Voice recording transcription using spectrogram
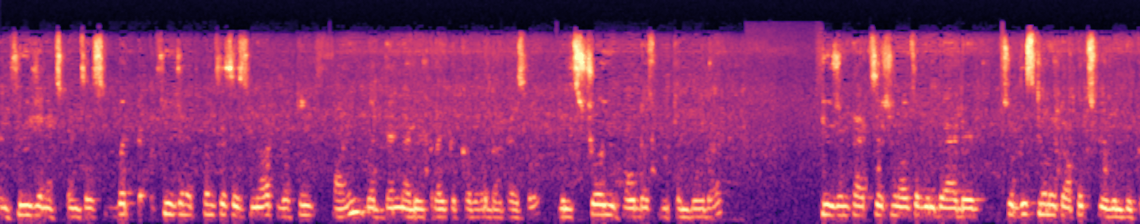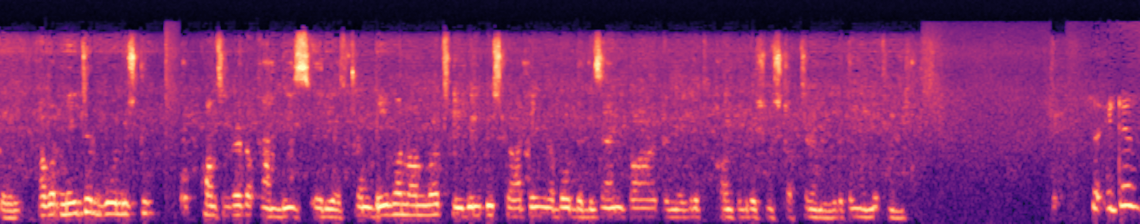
and fusion expenses. But fusion expenses is not working fine, but then I will try to cover that as well. We'll show you how does we can do that. Fusion taxation also will be added. So this many topics we will be covering. Our major goal is to concentrate on these areas. From day one onwards, we will be starting about the design part and everything, configuration structure and everything on the financial. So it is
